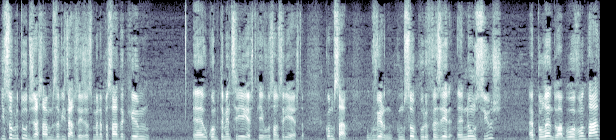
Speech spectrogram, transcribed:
e, sobretudo, já estávamos avisados desde a semana passada que o comportamento seria este, que a evolução seria esta. Como sabe, o governo começou por fazer anúncios apelando à boa vontade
